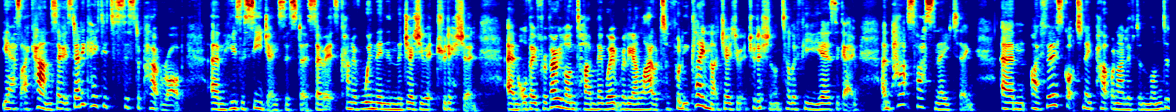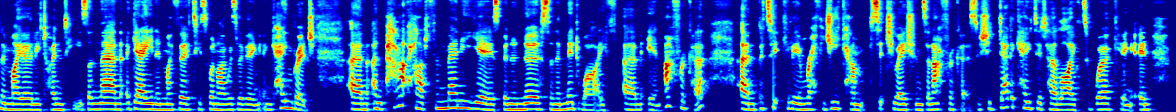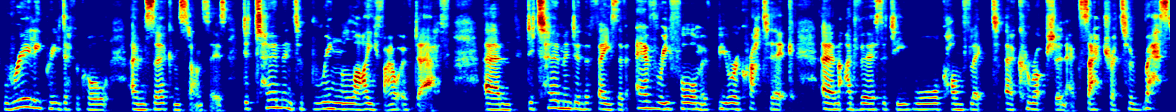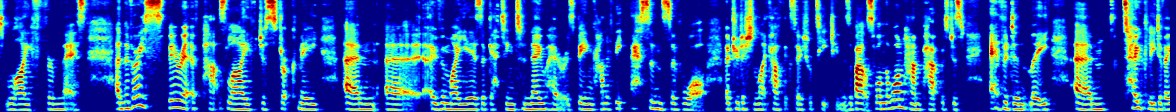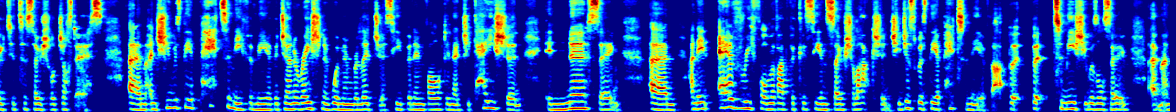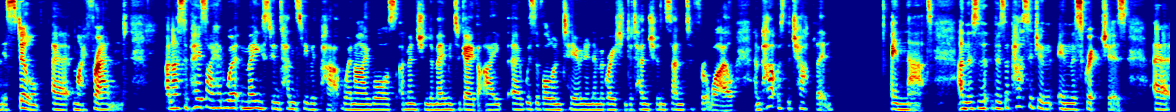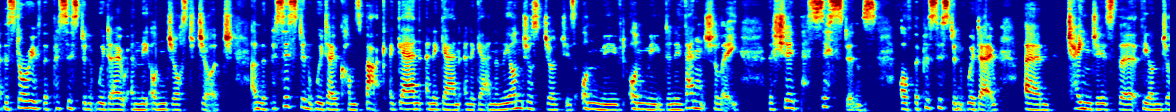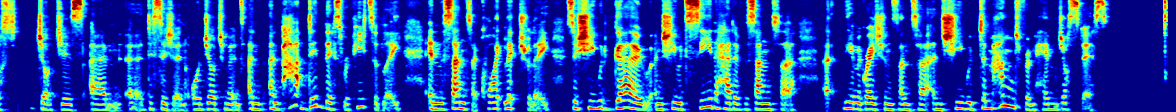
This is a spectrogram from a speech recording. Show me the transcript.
Yes, I can. So it's dedicated to Sister Pat Robb, um, who's a CJ sister. So it's kind of women in the Jesuit tradition. Um, although for a very long time they weren't really allowed to fully claim that Jesuit tradition until a few years ago. And Pat's fascinating. Um, I first got to know Pat when I lived in London in my early 20s, and then again in my 30s when I was living in Cambridge. Um, and Pat had for many years been a nurse and a midwife um, in Africa, um, particularly in refugee camp situations in Africa. So she dedicated her life to working in really pretty difficult um, circumstances, determined to bring life out of death, um, determined in the face of every form of bureaucratic um, adversity, war, conflict, uh, corruption, etc., to wrest life from this. And the very spirit of Pat's life just struck me um, uh, over my years of getting to know her as being kind of the essence of what a tradition like Catholic social teaching was about. So, on the one hand, Pat was just evidently um, totally devoted to social justice. Um, and she was the epitome for me of a generation of women religious who'd been involved in education, in nursing, um, and in every form of advocacy and social action. She just was the epitome of that. But but to me, she was also um, and is still uh, my friend. And I suppose I had worked most intensely with Pat when I was, I mentioned a moment ago that I uh, was a volunteer in an immigration detention centre for a while. And Pat was the chaplain in that. And there's a, there's a passage in, in the scriptures, uh, the story of the persistent widow and the unjust judge. And the persistent widow comes back again and again and again. And the unjust judge is unmoved, unmoved. And eventually, the sheer persistence of the persistent widow um, changes the, the unjust judge's um, uh, decision or judgment. And, and Pat did this repeatedly in the centre, quite literally. So she would go and she would see the head of the centre, uh, the immigration centre, and she would demand from him justice.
